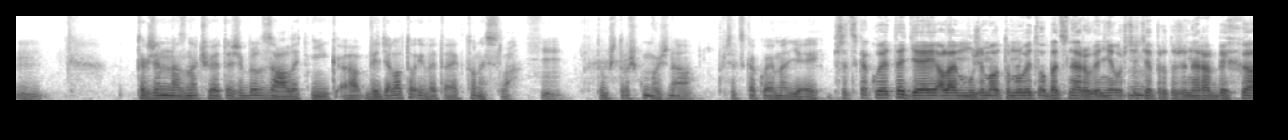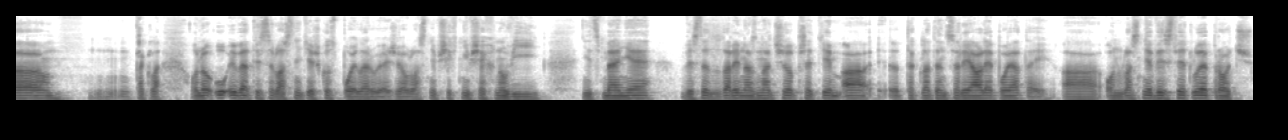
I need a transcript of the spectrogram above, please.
Hmm. Takže naznačujete, že byl záletník a věděla to Iveta, jak to nesla. Hmm. To už trošku možná Předskakujeme děj? Předskakujete děj, ale můžeme o tom mluvit v obecné rovině určitě, hmm. protože nerad bych uh, takhle. Ono u Ivety se vlastně těžko spoileruje, že jo? Vlastně všichni všechno ví. Nicméně vy jste to tady naznačil předtím a takhle ten seriál je pojatý. A on vlastně vysvětluje proč.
